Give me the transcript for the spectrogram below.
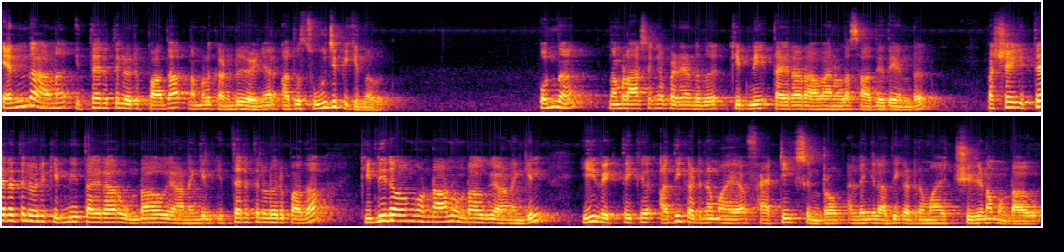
എന്താണ് ഇത്തരത്തിലൊരു പത നമ്മൾ കണ്ടു കഴിഞ്ഞാൽ അത് സൂചിപ്പിക്കുന്നത്? ഒന്ന് നമ്മൾ ആശങ്കപ്പെടേണ്ടത് കിഡ്നി തകരാറാവാനുള്ള സാധ്യതയുണ്ട്. പക്ഷേ ഇത്തരത്തിലൊരു കിഡ്നി തകരാറ് ഉണ്ടാവുകയാണെങ്കിൽ ഇത്തരത്തിലുള്ളൊരു പത കിഡ്നി രോഗം കൊണ്ടാണ് ഉണ്ടാവുകയാണെങ്കിൽ ഈ വ്യക്തിക്ക് അതികഠിനമായ ഫാറ്റീഗ് സിൻഡ്രോം അല്ലെങ്കിൽ അതികഠിനമായ ക്ഷീണം ഉണ്ടാകും.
